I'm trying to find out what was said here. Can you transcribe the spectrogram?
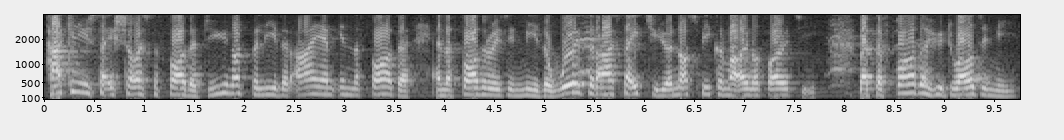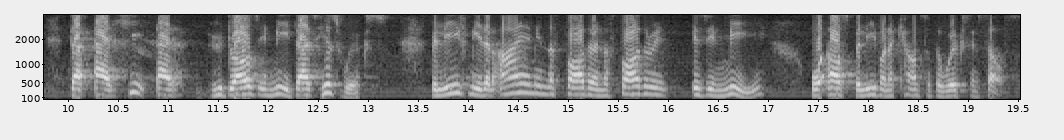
How can you say, Show us the Father? Do you not believe that I am in the Father and the Father is in me? The words that I say to you do not speak on my own authority, but the Father who dwells in me, that uh, he, uh, who dwells in me, does His works. Believe me that I am in the Father and the Father in, is in me or else believe on account of the works themselves.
